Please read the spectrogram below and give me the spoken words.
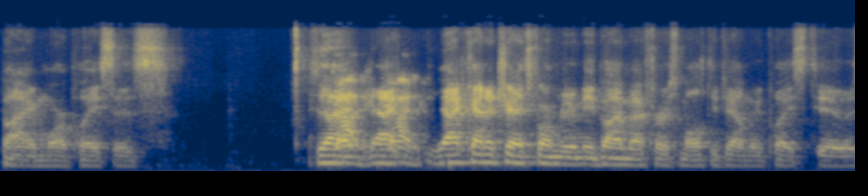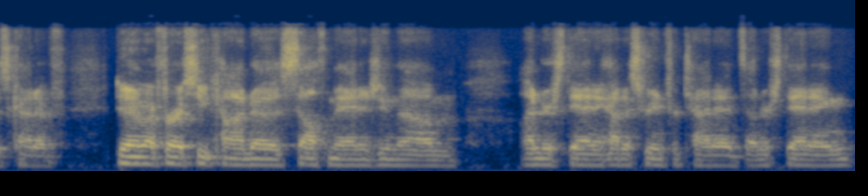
buying more places. So that, it, that, that kind of transformed into me buying my first multifamily place too. Is kind of doing my first few condos, self managing them, understanding how to screen for tenants, understanding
